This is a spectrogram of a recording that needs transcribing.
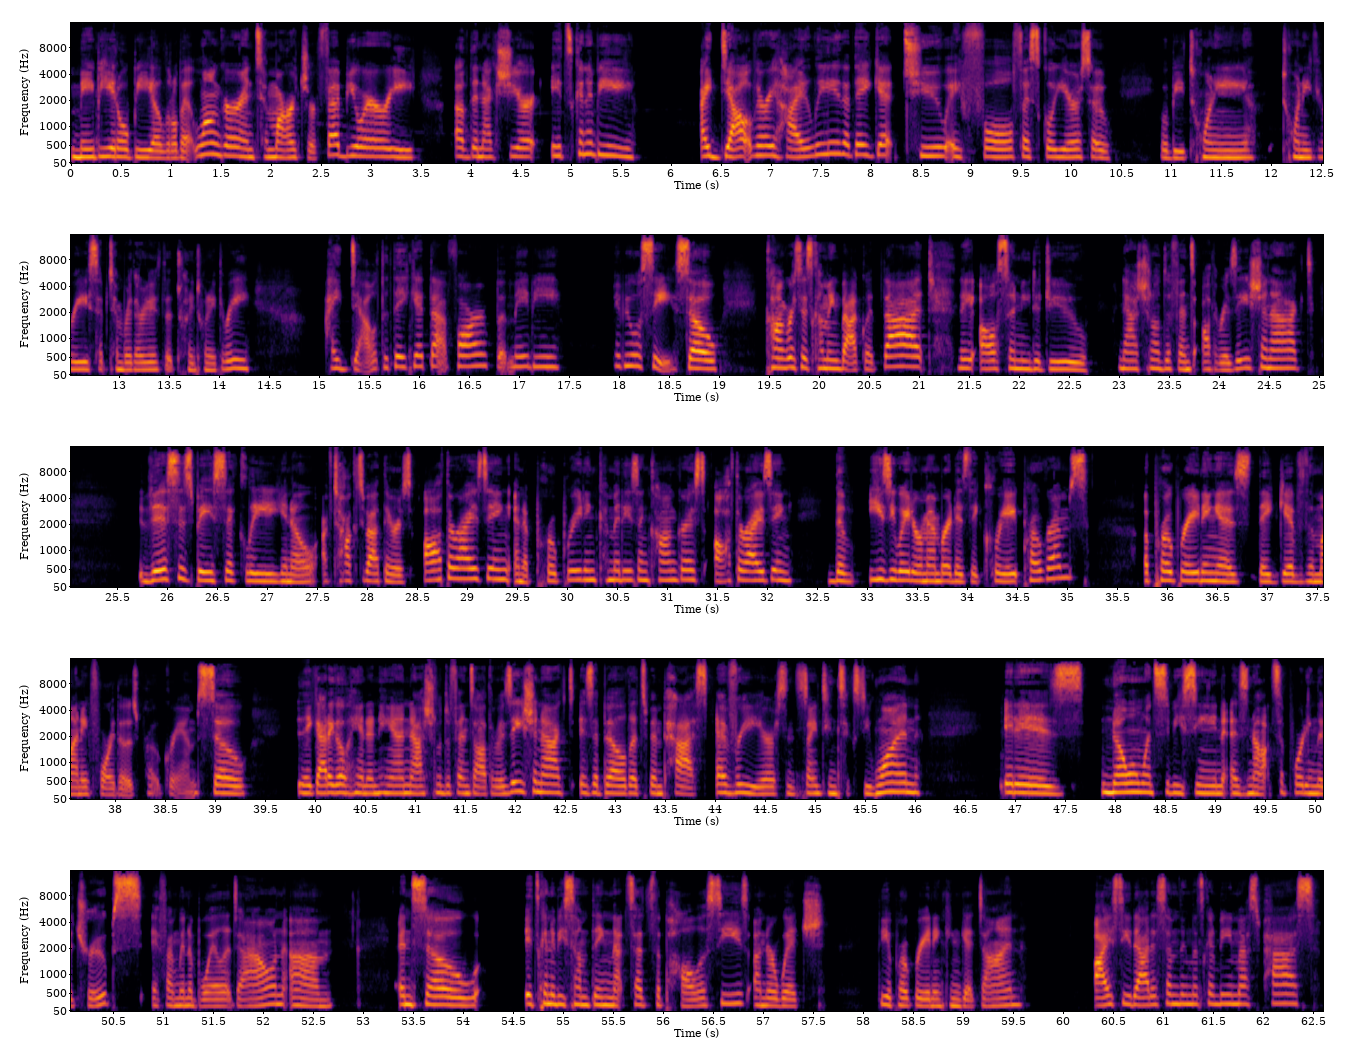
Maybe it'll be a little bit longer into March or February of the next year. It's going to be, I doubt very highly that they get to a full fiscal year. So it will be 2023, September 30th of 2023. I doubt that they get that far, but maybe maybe we'll see. So Congress is coming back with that. They also need to do National Defense Authorization Act. This is basically, you know, I've talked about there's authorizing and appropriating committees in Congress. Authorizing, the easy way to remember it is they create programs. Appropriating is they give the money for those programs. So they got to go hand in hand. National Defense Authorization Act is a bill that's been passed every year since 1961. It is no one wants to be seen as not supporting the troops, if I'm going to boil it down. Um, and so it's going to be something that sets the policies under which the appropriating can get done. I see that as something that's going to be must pass.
